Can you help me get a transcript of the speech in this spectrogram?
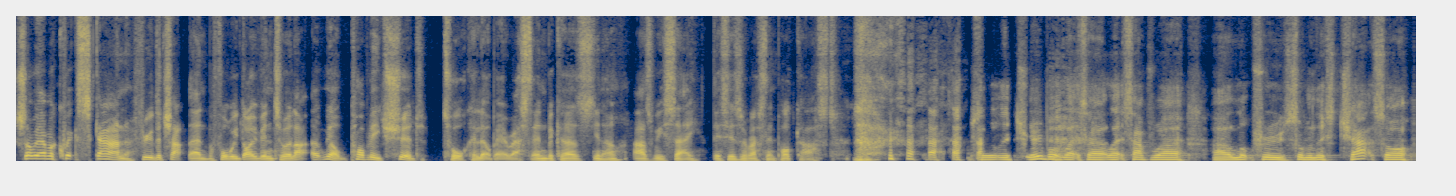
Shall we have a quick scan through the chat then before we dive into it? You know, probably should talk a little bit of wrestling because, you know, as we say, this is a wrestling podcast. Absolutely true. But let's uh, let's have uh, uh, look through some of this chat. So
